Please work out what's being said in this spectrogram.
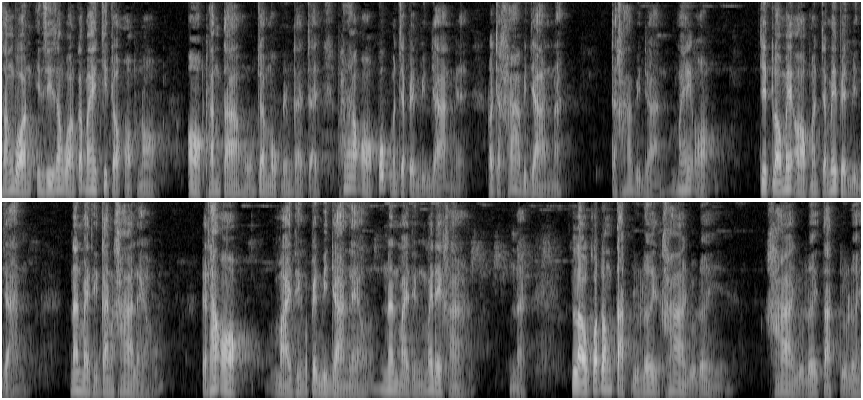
สังวรอินทรีย์สังวรก็ไม่ให้จิตเราออกนอก ออกทางตาหูจมูกเรื่องกายใจพอเราออกปุ๊บมันจะเป็นวิญญาณเนี่ยเราจะฆ่าวิญญาณนะจะฆ่าวิญญาณไม่ให้ออก จิตเราไม่ออกมันจะไม่เป็นวิญญาณ นั่นหมายถึงการฆ่าแล้ว แต่ถ้าออกหมายถึงว่าเป็นวิญญาณแล้ว นั่นหมายถึงไม่ได้ฆ่านะเราก็ต้องตัดอยู่เลยฆ่าอยู่เลยฆ่าอยู่เลยตัดอยู่เลย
